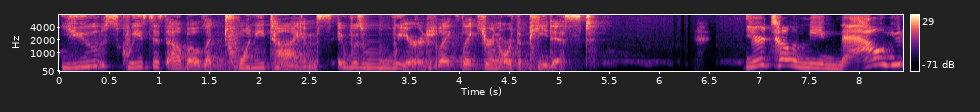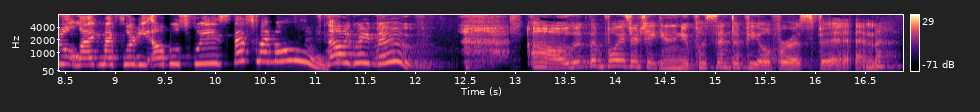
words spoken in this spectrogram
You squeezed his elbow like 20 times. It was weird. Like like you're an orthopedist. You're telling me now you don't like my flirty elbow squeeze? That's my move. It's not a great move. Oh, look, the boys are taking the new placenta peel for a spin.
